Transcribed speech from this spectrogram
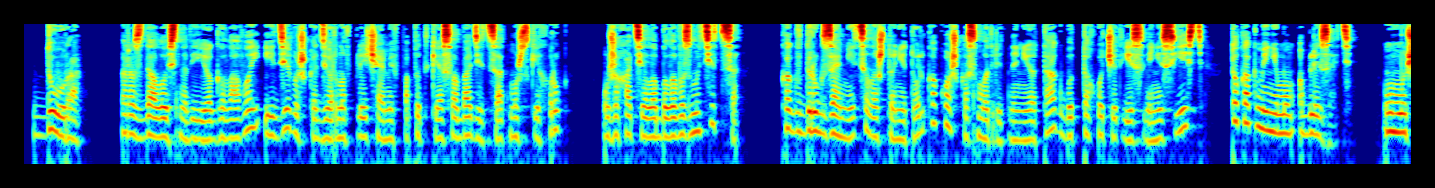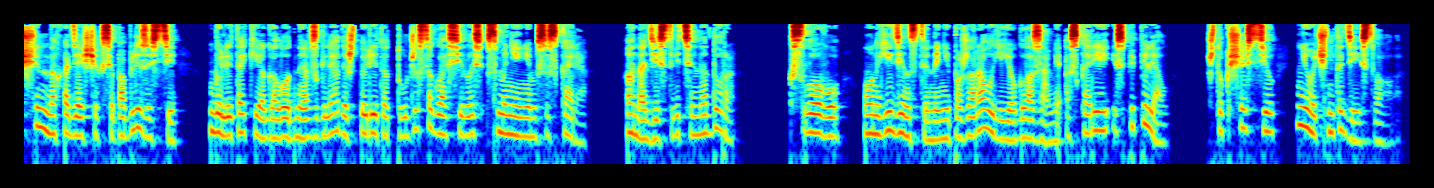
«Дура!» Раздалось над ее головой, и девушка, дернув плечами в попытке освободиться от мужских рук, уже хотела было возмутиться, как вдруг заметила, что не только кошка смотрит на нее так, будто хочет, если не съесть, то как минимум облизать. У мужчин, находящихся поблизости, были такие голодные взгляды, что Рита тут же согласилась с мнением сыскаря. Она действительно дура. К слову, он единственный не пожирал ее глазами, а скорее испепелял, что, к счастью, не очень-то действовало.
